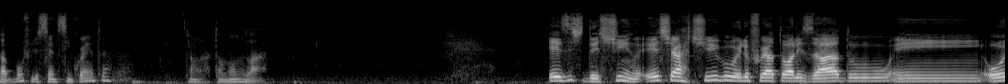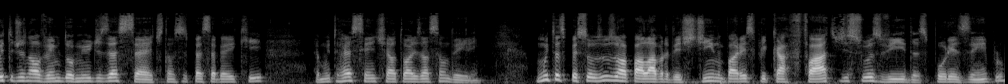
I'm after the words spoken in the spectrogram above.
Tá bom, filho? 150? Então, lá, então vamos lá. Existe destino? Este artigo ele foi atualizado em 8 de novembro de 2017. Então vocês percebem aí que é muito recente a atualização dele. Muitas pessoas usam a palavra destino para explicar fatos de suas vidas. Por exemplo,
